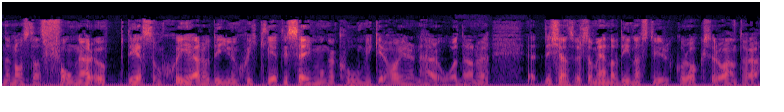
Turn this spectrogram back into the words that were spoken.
när någonstans fångar upp det som sker. Och Det är ju en skicklighet i sig. Många komiker har ju den här ådran. Det känns väl som en av dina styrkor också då, antar jag?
